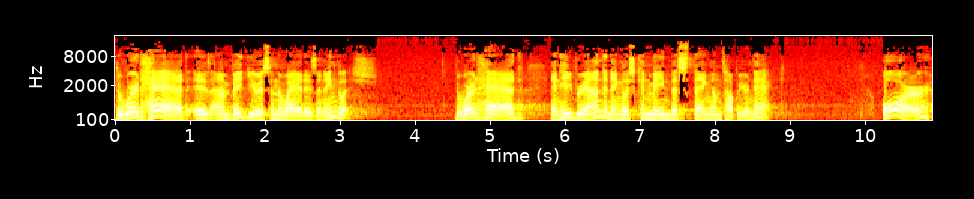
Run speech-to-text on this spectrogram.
The word head is ambiguous in the way it is in English. The word head in Hebrew and in English can mean this thing on top of your neck. Or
